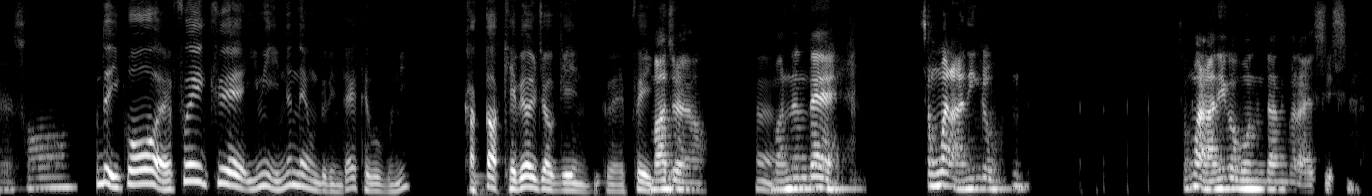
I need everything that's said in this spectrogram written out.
그래서 근데 이거 FAQ에 이미 있는 내용들인데 대부분이 각각 개별적인 그 FAQ. 맞아요. 예. 맞는데 정말 안 읽어 정말 안 읽어본다는 걸 알 수 있습니다.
